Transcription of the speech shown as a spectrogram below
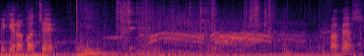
¡Eh, quiero coche! Gracias.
